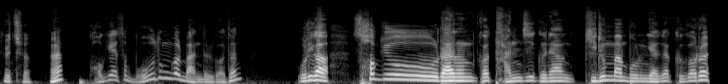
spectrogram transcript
그렇죠. 거기에서 모든 걸 만들거든. 우리가 석유라는 거 단지 그냥 기름만 보는 게 아니라 그거를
